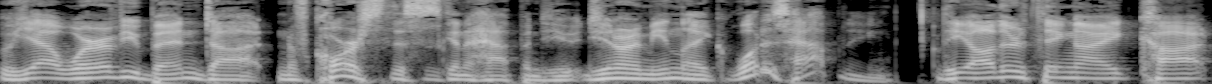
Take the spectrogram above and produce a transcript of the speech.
well, yeah, where have you been, Dot? And of course, this is going to happen to you. Do you know what I mean? Like, what is happening? The other thing I caught,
